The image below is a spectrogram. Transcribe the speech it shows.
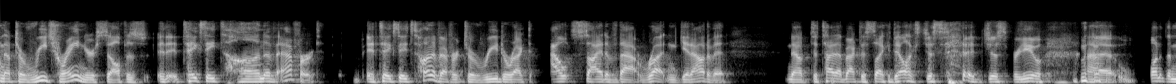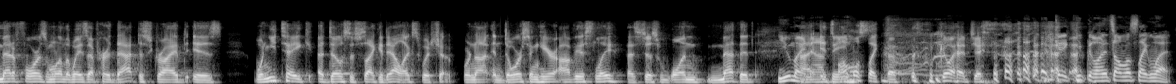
now to retrain yourself is it, it takes a ton of effort. It takes a ton of effort to redirect outside of that rut and get out of it. Now, to tie that back to psychedelics, just just for you, uh, one of the metaphors and one of the ways I've heard that described is when you take a dose of psychedelics, which we're not endorsing here, obviously, that's just one method. You might uh, not it's be. almost like the. go ahead, Jason. okay, keep going. It's almost like what?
